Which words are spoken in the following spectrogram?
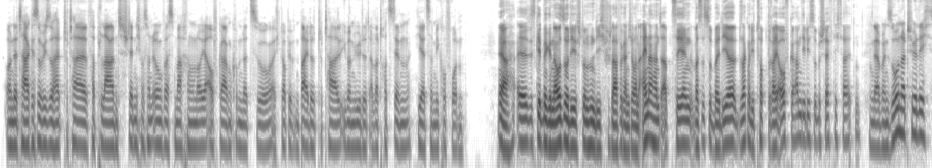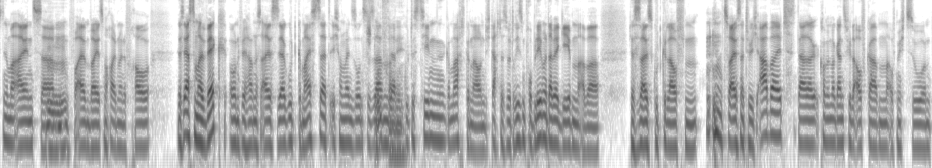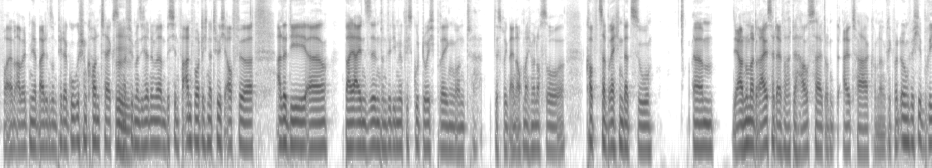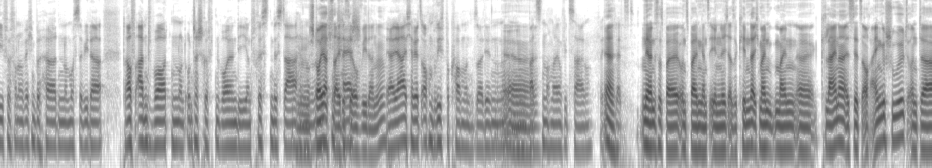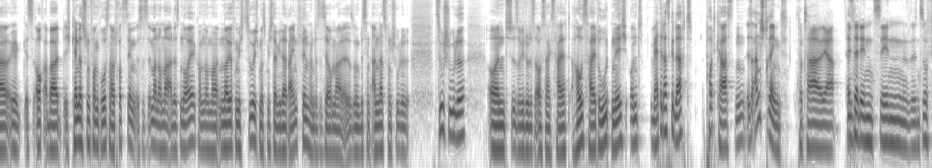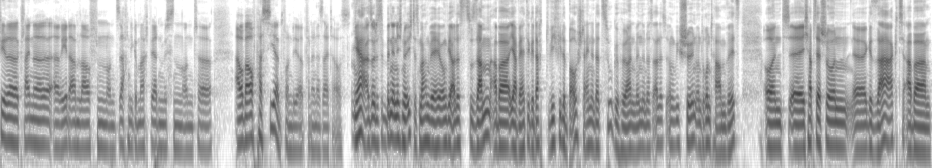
Und der Tag ist sowieso halt total verplant. Ständig muss man irgendwas machen, neue Aufgaben kommen dazu. Ich glaube, wir sind beide total übermüdet, aber trotzdem hier jetzt am Mikrofon. Ja, äh, das geht mir genauso. Die Stunden, die ich schlafe, kann ich auch in einer Hand abzählen. Was ist so bei dir? Sag mal die Top 3 Aufgaben, die dich so beschäftigt halten. Ja, mein Sohn natürlich ist Nummer eins. Ähm, mhm. Vor allem, weil jetzt noch meine Frau das erste Mal weg und wir haben das alles sehr gut gemeistert, ich und mein Sohn zusammen. Sturmfrei. Wir haben ein gutes Team gemacht, genau. Und ich dachte, es wird Riesenprobleme dabei geben, aber das ist alles gut gelaufen. Zwei ist natürlich Arbeit. Da kommen immer ganz viele Aufgaben auf mich zu und vor allem arbeiten wir beide in so einem pädagogischen Kontext. Mhm. Und da mhm. fühlt man sich dann immer ein bisschen verantwortlich natürlich auch für alle, die äh, bei einem sind und will die möglichst gut durchbringen. Und das bringt einen auch manchmal noch so Kopfzerbrechen dazu. Ähm, ja, und Nummer drei ist halt einfach der Haushalt und Alltag. Und dann kriegt man irgendwelche Briefe von irgendwelchen Behörden und muss da wieder drauf antworten und Unterschriften wollen die und Fristen bis dahin. Mhm, Steuerzeit ist ja auch wieder, ne? Ja, ja, ich habe jetzt auch einen Brief bekommen und soll den ja. Batzen nochmal irgendwie zahlen. Ja. Letzt. ja, dann ist das bei uns beiden ganz ähnlich. Also Kinder, ich meine, mein äh, Kleiner ist jetzt auch eingeschult und da äh, ist auch, aber ich kenne das schon vom Großen, aber trotzdem ist es immer nochmal alles neu, kommt nochmal neu auf mich zu. Ich muss mich da wieder reinfinden und das ist ja auch mal so ein bisschen anders von Schule zu Schule. Und so wie du das auch sagst, halt, Haushalt ruht nicht. Und wer hätte das gedacht? Podcasten ist anstrengend. Total, ja. Es Hinter den Szenen sind so viele kleine äh, Rede am Laufen und Sachen, die gemacht werden müssen und äh, aber auch passieren von dir, von deiner Seite aus. Ja, also das bin ja nicht nur ich, das machen wir ja irgendwie alles zusammen, aber ja, wer hätte gedacht, wie viele Bausteine dazugehören, wenn du das alles irgendwie schön und rund haben willst. Und äh, ich habe es ja schon äh, gesagt, aber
